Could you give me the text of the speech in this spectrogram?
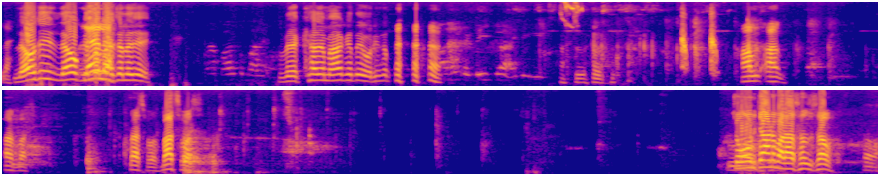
ਲੈ। ਲਿਆਓ ਜੀ ਲਿਆਓ ਕਿੱਥੇ ਚਲੇ ਜੇ? ਵੇਖਿਆ ਜੇ ਮੈਂ ਕਿਤੇ ਹੋਰ ਹੀ ਨਾ। ਹਾਂ ਆ ਆ ਬਸ। ਬਸ ਬਸ ਬਸ ਬਸ। ਚੋਣ ਚਾਣ ਵਾਲਾ ਸੰਧੂ ਸਾਹਿਬ। ਹਾਂ।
